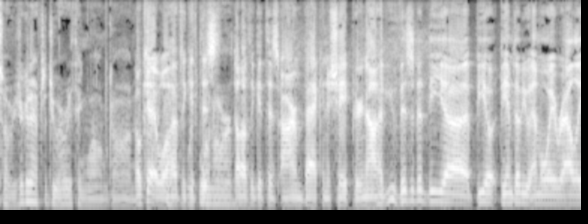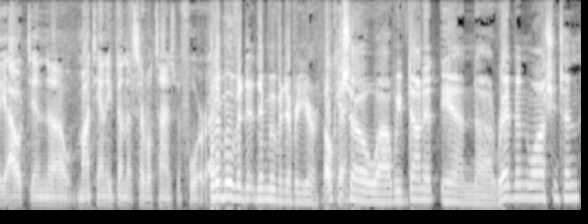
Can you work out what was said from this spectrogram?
So you're going to have to do everything while I'm gone. Okay, well, I'll have to get this. Arm. I'll have to get this arm back into shape here. Now, have you visited the uh, BMW MOA rally out in uh, Montana? You've done that several times before, right? Well, they move it. They move it every year. Okay. So uh, we've done it in uh, Redmond, Washington.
